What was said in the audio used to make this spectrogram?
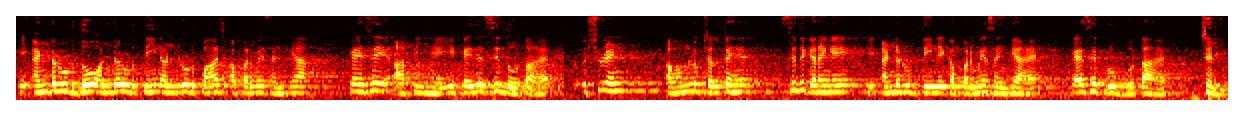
कि अंडर रूट दो अंडर रूट तीन अंडर रूट पाँच अपरमेय संख्या कैसे आती हैं, ये कैसे सिद्ध होता है? तो स्टूडेंट अब हम लोग चलते हैं, सिद्ध करेंगे कि अंडर रूट तीन एक अपरमेय संख्या है, कैसे प्रूव होता है? चलिए।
